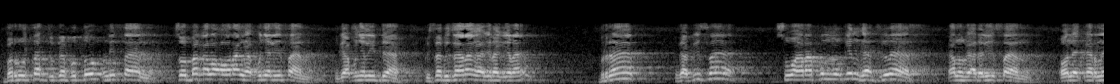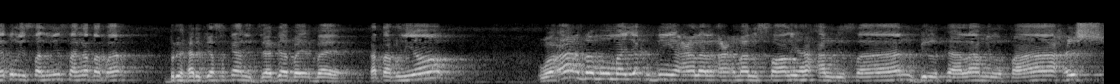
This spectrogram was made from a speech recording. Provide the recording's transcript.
Berucap juga butuh lisan. Coba kalau orang enggak punya lisan, enggak punya lidah, bisa bicara enggak kira-kira? Berat, enggak bisa. Suara pun mungkin enggak jelas kalau enggak ada lisan. Oleh karena itu lisan ini sangat apa? Berharga sekali, jaga baik-baik. Kata beliau, wa a'damu ma yaqdi 'alal a'mal salihah al-lisan bil kalamil fahish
